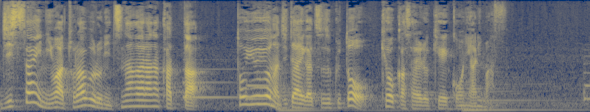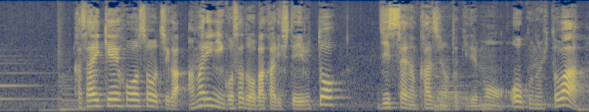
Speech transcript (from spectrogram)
実際にはトラブルにつながらなかったというような事態が続くと強化される傾向にあります。火災警報装置があまりに誤作動ばかりしていると実際の火事の時でも多くの人は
